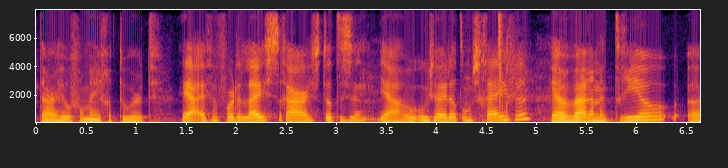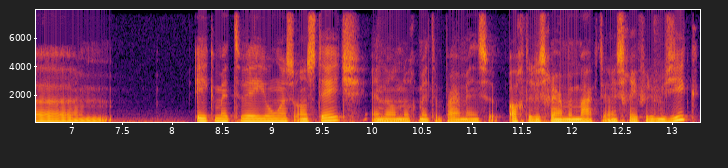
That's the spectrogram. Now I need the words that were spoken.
Daar heel veel mee getoerd. Ja, even voor de luisteraars. Dat is een, ja, hoe, hoe zou je dat omschrijven? Ja, we waren een trio. Um, ik met twee jongens on stage. En dan mm -hmm. nog met een paar mensen achter de schermen maakten en schreven de muziek.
